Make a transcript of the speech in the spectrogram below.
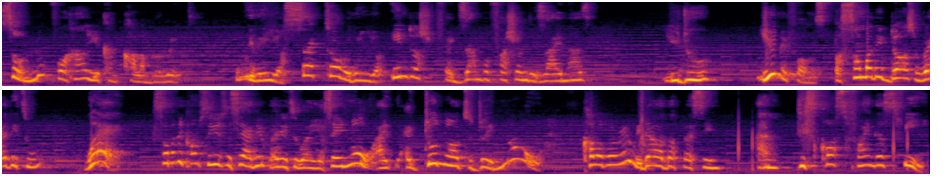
So look for how you can collaborate within your sector, within your industry. For example, fashion designers, you do uniforms, but somebody does ready to wear. Somebody comes to you to say, I need ready to wear. You're saying, No, I, I don't know how to do it. No, collaborate with that other person and discuss finder's fee,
